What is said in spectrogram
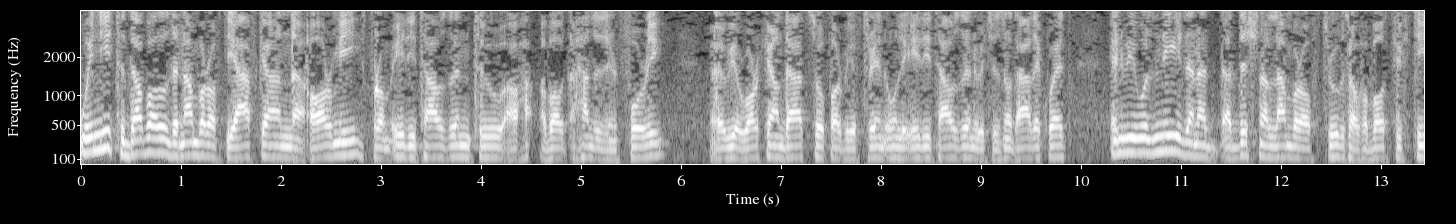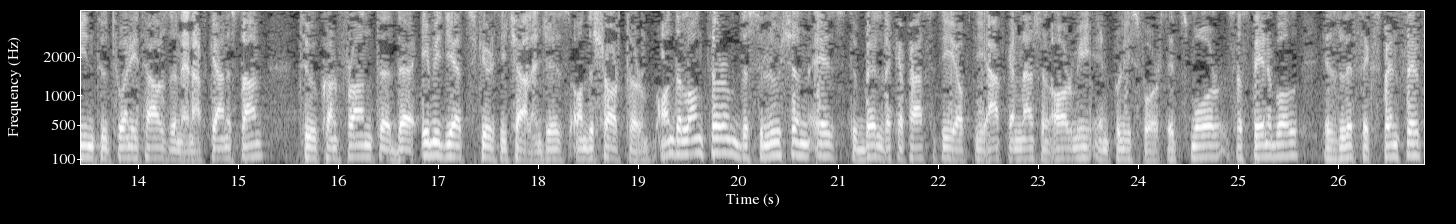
We need to double the number of the Afghan uh, army from 80,000 to uh, about 140. Uh, we are working on that. So far we have trained only 80,000, which is not adequate. And we will need an ad additional number of troops of about 15 to 20,000 in Afghanistan to confront uh, the immediate security challenges on the short term. On the long term, the solution is to build the capacity of the Afghan National Army and police force. It's more sustainable, it's less expensive,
